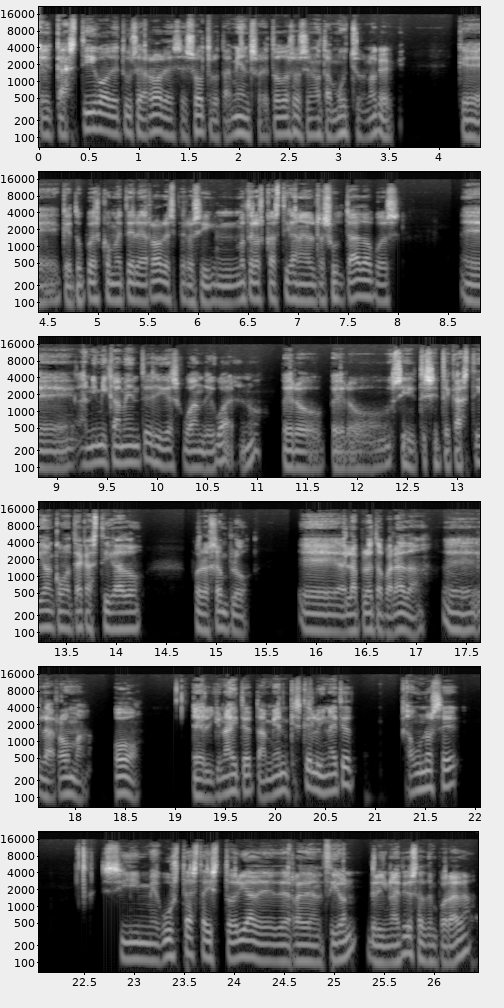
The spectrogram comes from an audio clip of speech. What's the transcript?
el castigo de tus errores es otro también, sobre todo eso se nota mucho, ¿no? que, que, tú puedes cometer errores, pero si no te los castigan en el resultado, pues eh, anímicamente sigues jugando igual, ¿no? Pero, pero si, si te castigan como te ha castigado, por ejemplo, eh, la pelota parada, eh, la Roma o el United también, que es que el United aún no sé si me gusta esta historia de, de redención del United esta temporada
